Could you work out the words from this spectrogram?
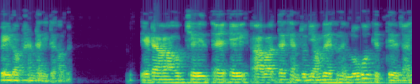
পেইড অপশনটা নিতে হবে। এটা হচ্ছে এই আবার দেখেন, যদি আমরা এখানে লোগো ক্ষেত্রে যাই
